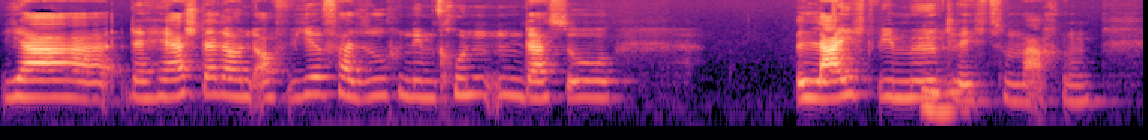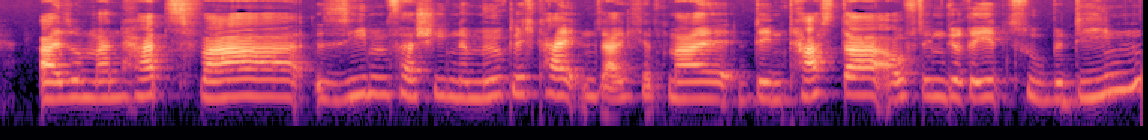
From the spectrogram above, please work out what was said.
ja der Hersteller und auch wir versuchen dem Kunden das so leicht wie möglich mhm. zu machen. Also man hat zwar sieben verschiedene Möglichkeiten, sage ich jetzt mal, den Taster auf dem Gerät zu bedienen,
